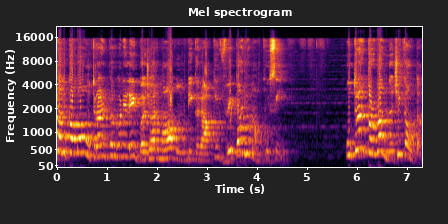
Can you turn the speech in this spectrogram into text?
તાલુકામાં ઉત્તરાયણ પર્વને લઈ બજારમાં ઉમટી ઘરાકી વેપારીઓમાં ખુશી. ઉત્તરાયણ પર્વ નજીક આવતા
